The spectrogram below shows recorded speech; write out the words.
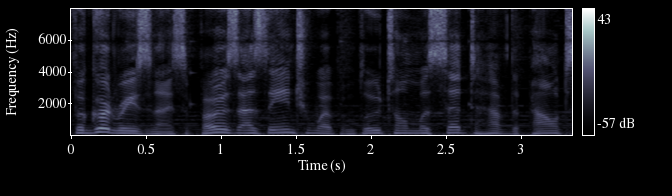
For good reason I suppose, as the ancient weapon Pluton was said to have the power to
